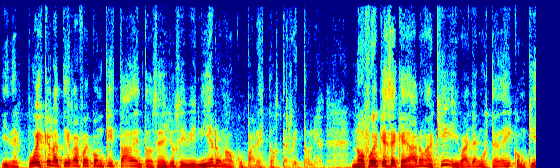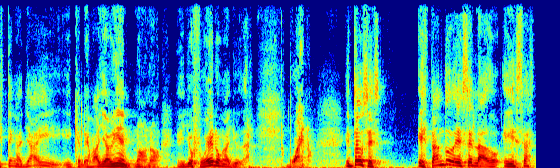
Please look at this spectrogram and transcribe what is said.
Y después que la tierra fue conquistada, entonces ellos sí vinieron a ocupar estos territorios. No fue que se quedaron aquí y vayan ustedes y conquisten allá y, que les vaya bien. No, no, ellos fueron a ayudar. Bueno, entonces, estando de ese lado, esas,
